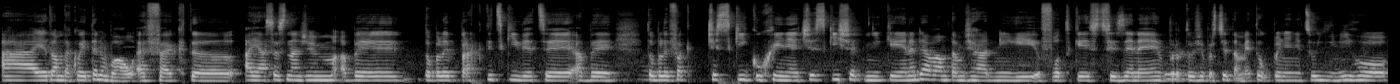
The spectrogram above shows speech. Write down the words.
a je tam takový ten wow efekt uh, a já se snažím, aby to byly praktické věci, aby to byly fakt český kuchyně, český šatníky, nedávám tam žádný fotky z ciziny, mm. protože prostě tam je to úplně něco jiného,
